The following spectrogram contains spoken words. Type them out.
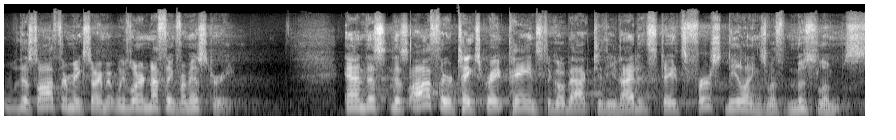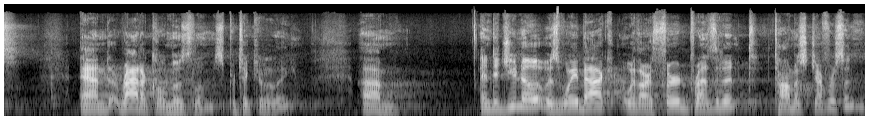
this author makes the argument we've learned nothing from history. And this, this author takes great pains to go back to the United States' first dealings with Muslims and radical Muslims, particularly. Um, and did you know it was way back with our third president, Thomas Jefferson?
